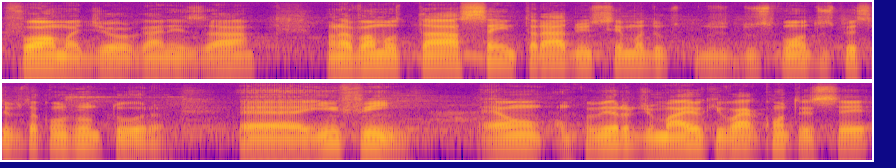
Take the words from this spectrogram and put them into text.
forma de organizar, mas nós vamos estar centrados em cima do, dos pontos específicos da conjuntura. É, enfim, é um, um primeiro de maio que vai acontecer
